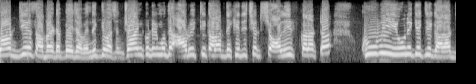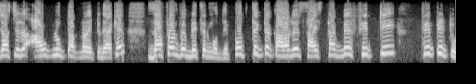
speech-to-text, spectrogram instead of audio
গর্জিয়াস আভারটা পেয়ে যাবেন। দেখতে পাচ্ছেন জয়েন্ট কোটির মধ্যে আরও একটি কালার দেখিয়ে দিচ্ছে। হচ্ছে অলিভ কালারটা খুবই ইউনিক একটি কালার জাস্ট এটা আউটলুকটা আপনারা একটু দেখেন। জাফরান ফেব্রিক্সের মধ্যে প্রত্যেকটা কালারের সাইজ থাকবে fifty fifty two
